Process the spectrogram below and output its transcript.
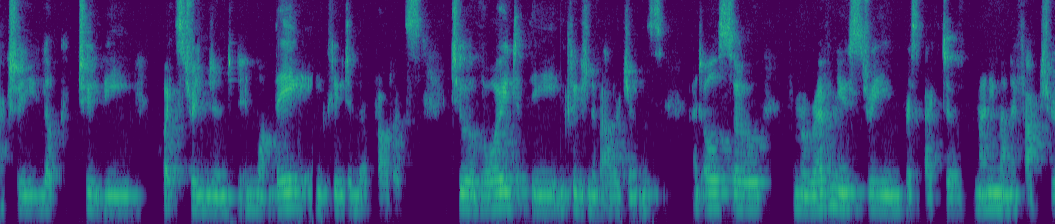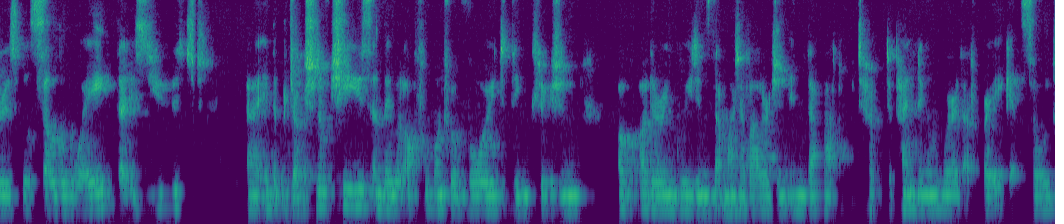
actually look to be quite stringent in what they include in their products to avoid the inclusion of allergens. And also, from a revenue stream perspective, many manufacturers will sell the whey that is used uh, in the production of cheese, and they will often want to avoid the inclusion of other ingredients that might have allergen in that, depending on where that whey gets sold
